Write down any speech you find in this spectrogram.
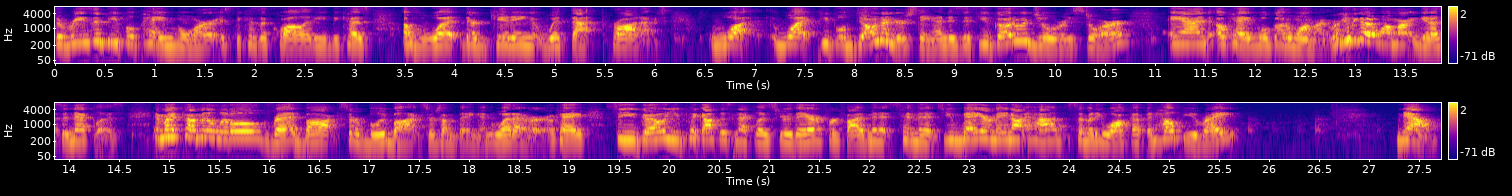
The reason people pay more is because of quality, because of what they're getting with that product. What what people don't understand is if you go to a jewelry store and okay, we'll go to Walmart. We're going to go to Walmart and get us a necklace. It might come in a little red box or blue box or something and whatever, okay? So you go and you pick out this necklace. You're there for five minutes, 10 minutes. You may or may not have somebody walk up and help you, right? Now,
